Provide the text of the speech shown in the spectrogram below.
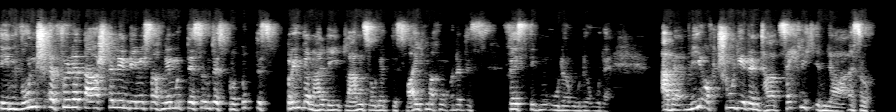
den Wunscherfüller darstelle, indem ich sage, nimm das und das Produkt, das bringt dann halt den Glanz oder das Weichmachen oder das Festigen oder, oder, oder. Aber wie oft schult ihr denn tatsächlich im Jahr? Also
